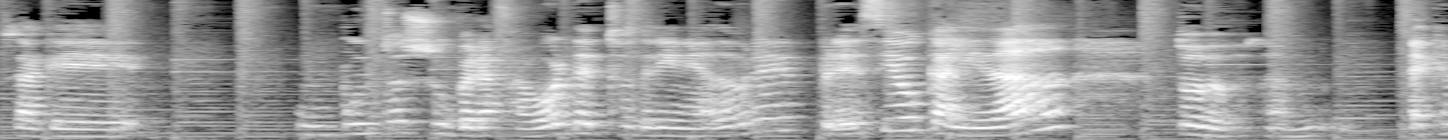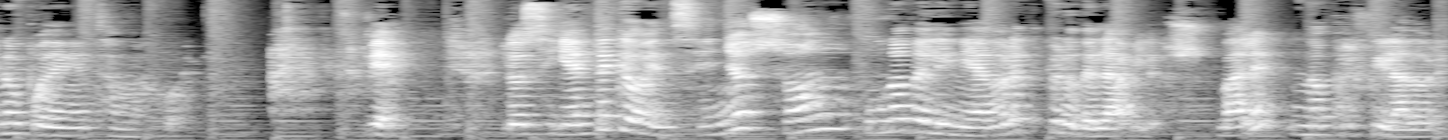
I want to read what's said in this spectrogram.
O sea que un punto súper a favor de estos delineadores, precio, calidad, todo. es que no pueden estar mejor. Bien, lo siguiente que os enseño son unos delineadores pero de labios, ¿vale? Unos perfiladores.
